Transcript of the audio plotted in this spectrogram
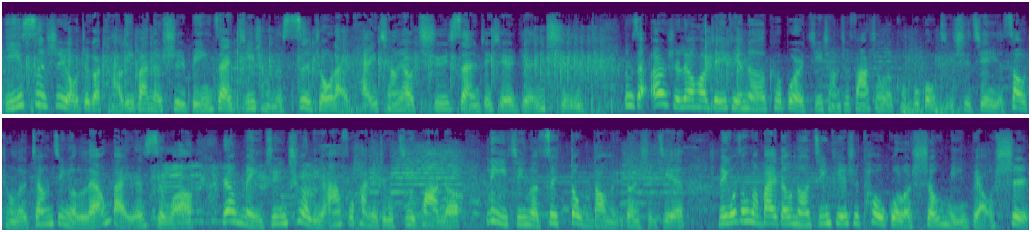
疑似是有这个塔利班的士兵在机场的四周来开枪，要驱散这些人群。那么在二十六号这一天呢，科布尔机场是发生了恐怖攻击事件，也造成了将将近有两百人死亡，让美军撤离阿富汗的这个计划呢，历经了最动荡的一段时间。美国总统拜登呢，今天是透过了声明表示，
